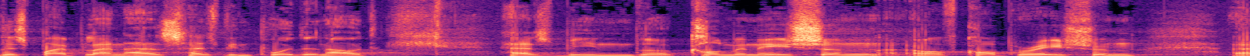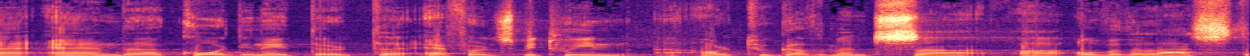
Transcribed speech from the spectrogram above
this pipeline, as has been pointed out, has been the culmination of cooperation uh, and uh, coordinated uh, efforts between uh, our two governments over the last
